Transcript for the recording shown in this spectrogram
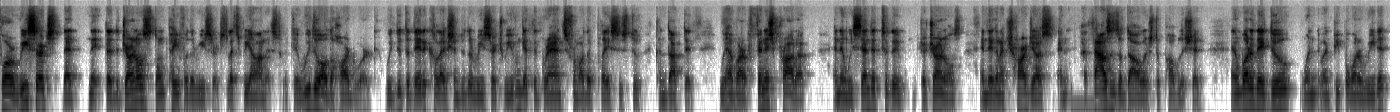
for research that the, the, journals don't pay for the research. Let's be honest. Okay, we do all the hard work. We do the data collection, do the research. We even get the grants from other places to conduct it. We have our finished product, and then we send it to the, the journals, and they're going to charge us and uh, thousands of dollars to publish it. And what do they do when when people want to read it?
